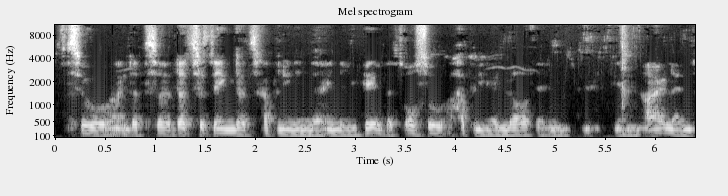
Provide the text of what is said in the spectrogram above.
so and that's uh, that's a thing that's happening in the in the UK. That's also happening a lot in in Ireland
